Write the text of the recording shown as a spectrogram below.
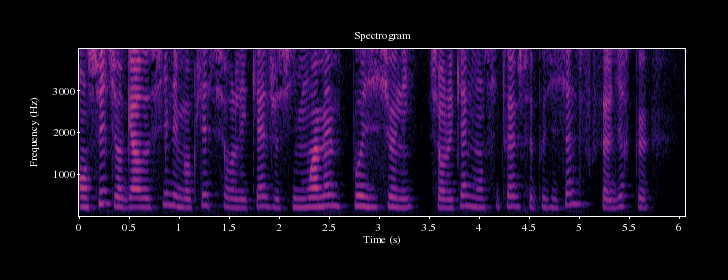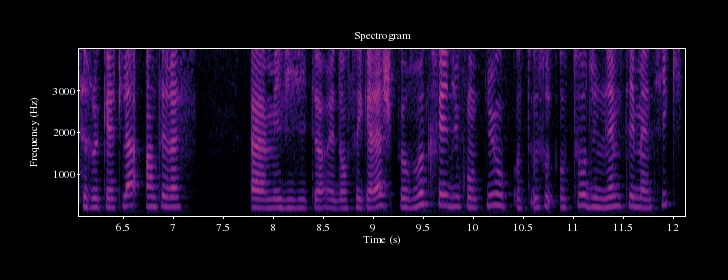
Ensuite, je regarde aussi les mots-clés sur lesquels je suis moi-même positionnée, sur lesquels mon site web se positionne, parce que ça veut dire que ces requêtes-là intéressent mes visiteurs. Et dans ces cas-là, je peux recréer du contenu autour d'une même thématique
